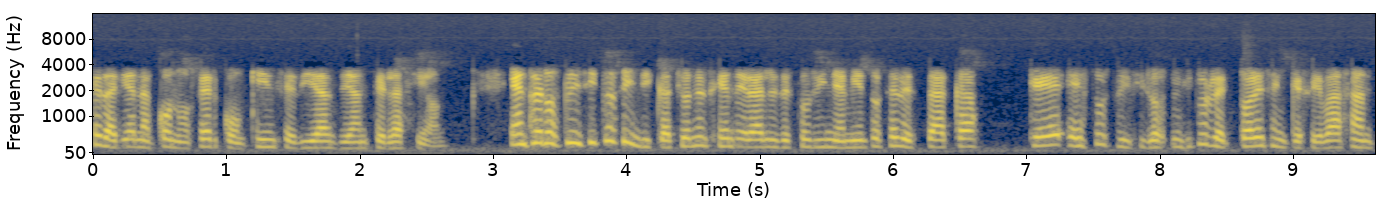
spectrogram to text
se darían a conocer con 15 días de antelación. Entre los principios e indicaciones generales de estos lineamientos se destaca que estos los principios rectores en que se basan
